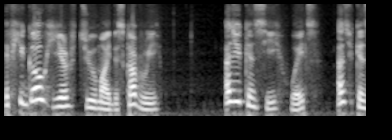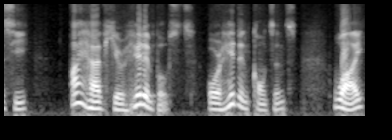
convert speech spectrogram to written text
If you go here to my discovery, as you can see, wait, as you can see, I have here hidden posts or hidden contents. Why?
